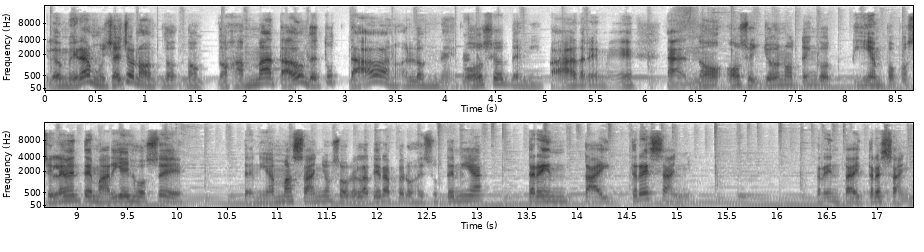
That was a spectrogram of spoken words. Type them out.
Y le digo, mira, muchachos, nos, nos, han matado donde tú estabas, ¿no? En los negocios de mi padre. Me... no, Oso, yo no tengo tiempo. Posiblemente María y José tenían más años sobre la tierra, pero Jesús tenía 33 años. 33 años.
